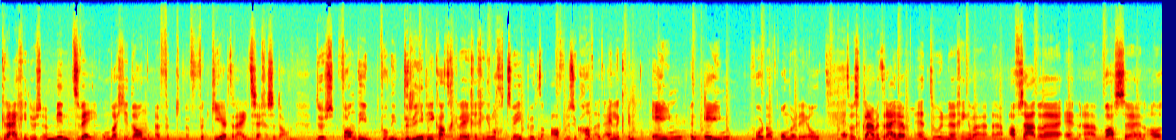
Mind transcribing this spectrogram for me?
krijg je dus een min 2. Omdat je dan verkeerd rijdt, zeggen ze dan. Dus van die, van die 3 die ik had gekregen, gingen nog 2 punten af. Dus ik had uiteindelijk een 1, een 1 voor dat onderdeel. Toen was ik klaar met rijden en toen uh, gingen we uh, afzadelen en uh, wassen en alles,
